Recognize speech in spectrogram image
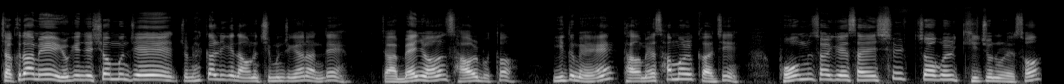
자, 그 다음에 여기 이제 시험 문제에 좀 헷갈리게 나오는 지문 중에 하나인데, 자, 매년 4월부터 이듬해 다음해 3월까지 보험 설계사의 실적을 기준으로 해서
